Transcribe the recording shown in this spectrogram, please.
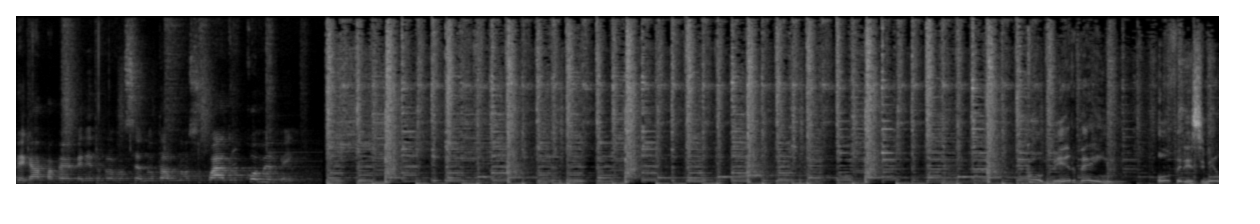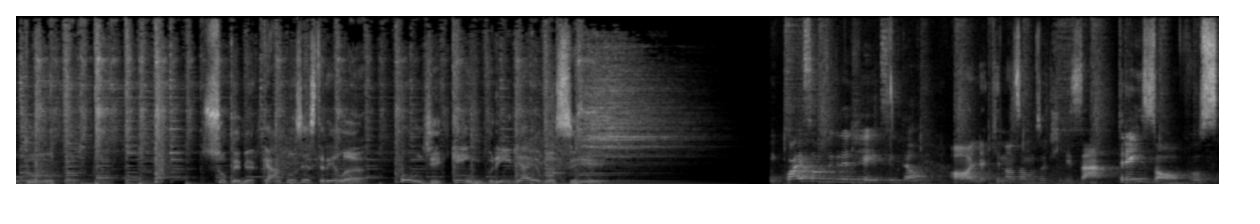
pegar papel e caneta para você anotar no nosso quadro Comer Bem. Comer bem. Oferecimento. Supermercados Estrela. Onde quem brilha é você. E quais são os ingredientes então? Olha, aqui nós vamos utilizar três ovos,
